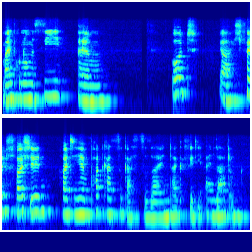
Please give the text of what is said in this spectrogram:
Mein Pronomen ist sie. Ähm, und ja, ich finde es voll schön, heute hier im Podcast zu Gast zu sein. Danke für die Einladung.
